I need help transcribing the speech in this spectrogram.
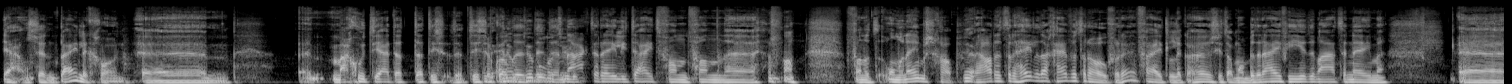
ja, ontzettend pijnlijk gewoon. Uh, maar goed, ja, dat, dat is, dat is ook wel de, de, de, naakte realiteit van, van, uh, van, van het ondernemerschap. Ja. We hadden het er de hele dag hebben we het erover, hè, feitelijk. Er zitten allemaal bedrijven hier de maat te nemen. Uh,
